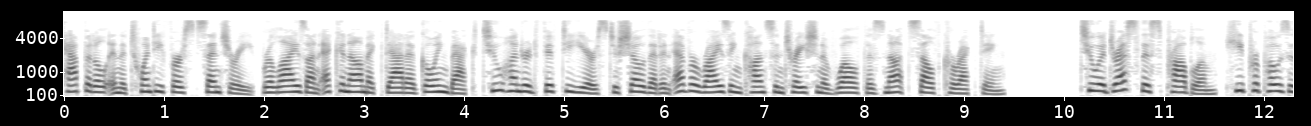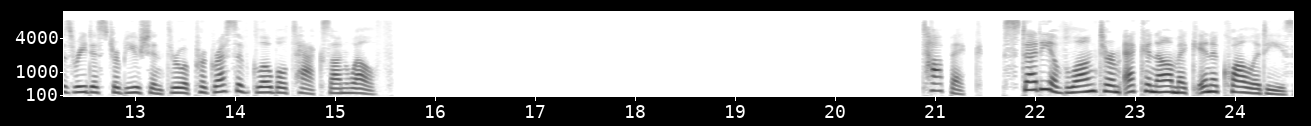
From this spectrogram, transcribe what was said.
Capital in the 21st Century, relies on economic data going back 250 years to show that an ever-rising concentration of wealth is not self-correcting. To address this problem, he proposes redistribution through a progressive global tax on wealth. Topic. Study of long-term economic inequalities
